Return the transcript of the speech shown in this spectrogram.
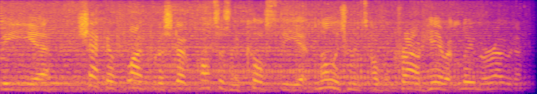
the uh, checkered flag for the Stoke Potters and, of course, the acknowledgement of the crowd here at Loomer Road.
